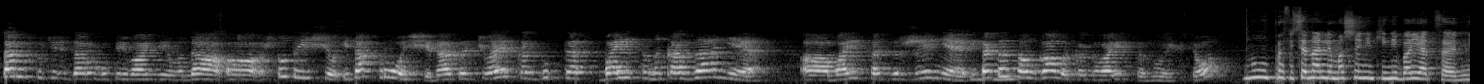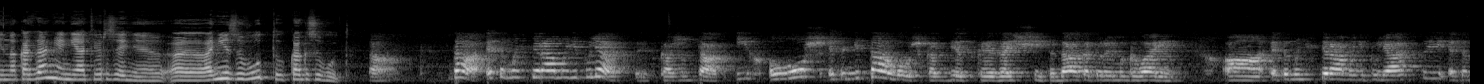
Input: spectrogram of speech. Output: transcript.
Старушку через дорогу переводила, да, а, что-то еще. И так проще, да, то есть человек как будто боится наказания, а, боится отвержения, и тогда солгал, и, как говорится, ну и все. Ну, профессиональные мошенники не боятся ни наказания, ни отвержения. Э, Они живут, как живут. Да. Да, это мастера манипуляции, скажем так. Их ложь – это не та ложь, как детская защита, да, о которой мы говорим. А, это мастера манипуляции, это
